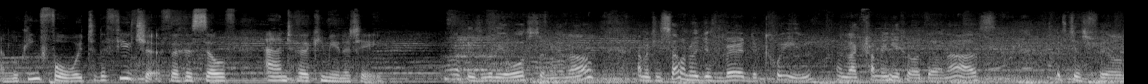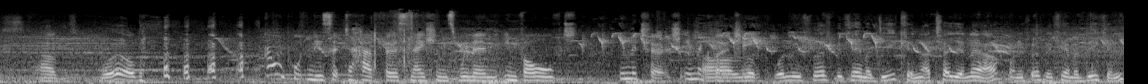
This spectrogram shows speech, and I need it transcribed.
and looking forward to the future for herself and her community. I think it's really awesome, you know. I mean, to someone who just buried the Queen and like coming here to ordain us, it just feels out of this world. How important is it to have First Nations women involved in the church, in the oh, clergy? Oh, look, when we first became a deacon, I tell you now, when we first became a deacon,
